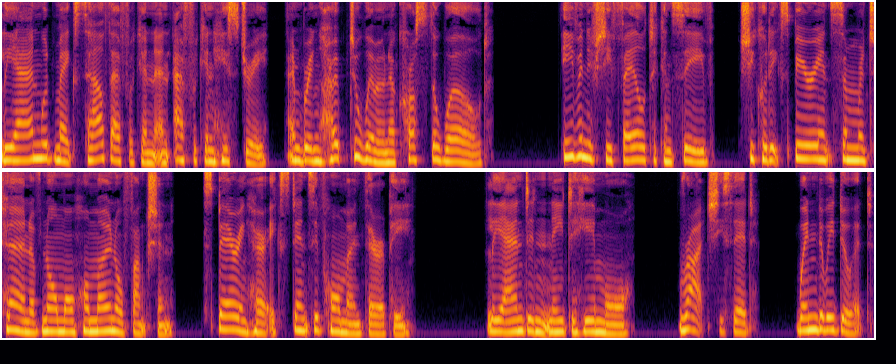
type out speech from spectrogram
Leanne would make South African and African history and bring hope to women across the world. Even if she failed to conceive, she could experience some return of normal hormonal function, sparing her extensive hormone therapy. Leanne didn't need to hear more. Right, she said. When do we do it?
